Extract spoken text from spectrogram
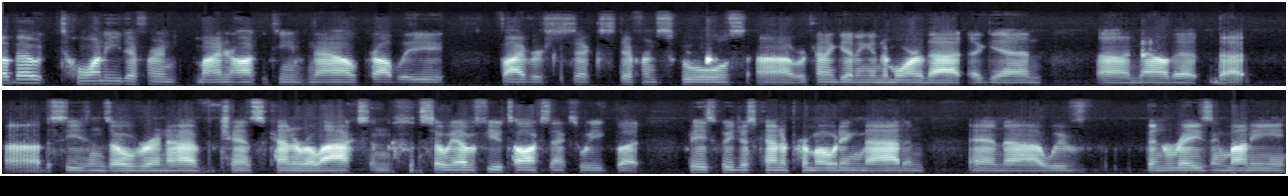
about 20 different minor hockey teams now probably five or six different schools. Uh, we're kind of getting into more of that again uh, now that that uh, the season's over and have a chance to kind of relax. And so we have a few talks next week, but basically just kind of promoting that and and uh, we've been raising money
